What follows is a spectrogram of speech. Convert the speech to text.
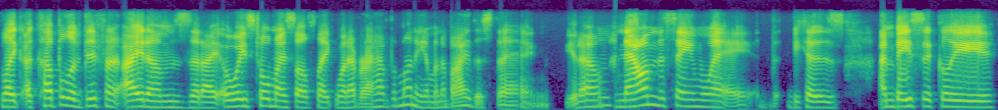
like a couple of different items that I always told myself like whenever I have the money I'm going to buy this thing, you know? Mm-hmm. Now I'm the same way because I'm basically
